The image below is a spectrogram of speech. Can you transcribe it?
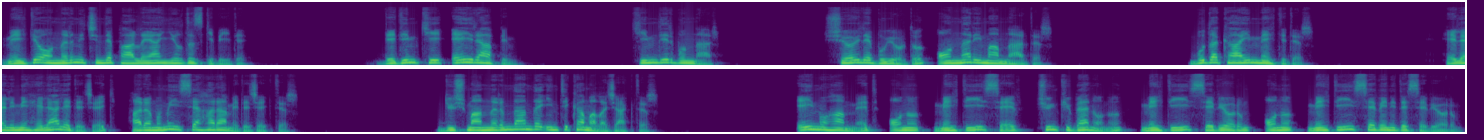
Mehdi onların içinde parlayan yıldız gibiydi. Dedim ki, ey Rabbim! Kimdir bunlar? Şöyle buyurdu, onlar imamlardır. Bu da Kaim Mehdi'dir. Helalimi helal edecek, haramımı ise haram edecektir. Düşmanlarımdan da intikam alacaktır. Ey Muhammed, onu, Mehdi'yi sev, çünkü ben onu, Mehdi'yi seviyorum, onu, Mehdi'yi seveni de seviyorum.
